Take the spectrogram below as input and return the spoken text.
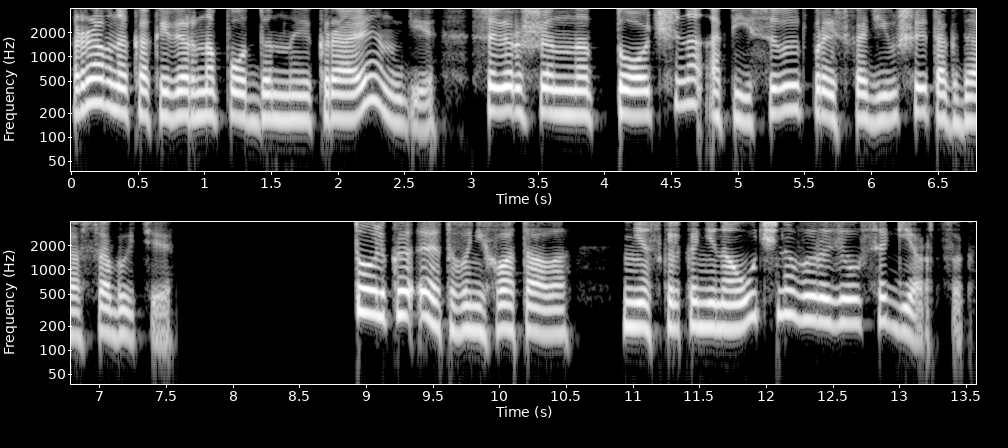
равно как и верноподданные краенги, совершенно точно описывают происходившие тогда события. Только этого не хватало, несколько ненаучно выразился герцог.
